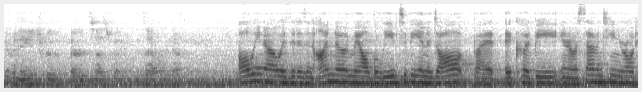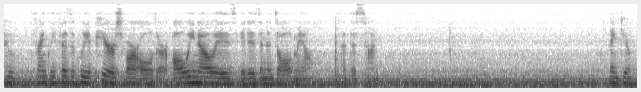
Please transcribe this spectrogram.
you have an age for the third suspect? Is that right now? All we know is it is an unknown male believed to be an adult, but it could be, you know, a 17 year old who frankly physically appears far older. All we know is it is an adult male at this time. Thank you.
